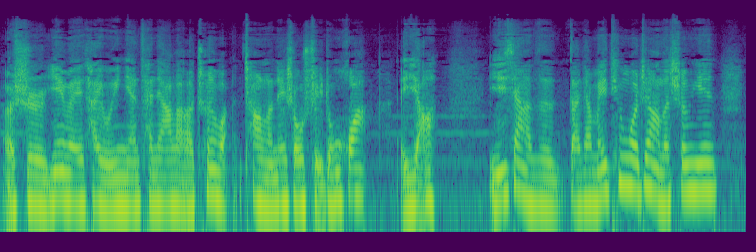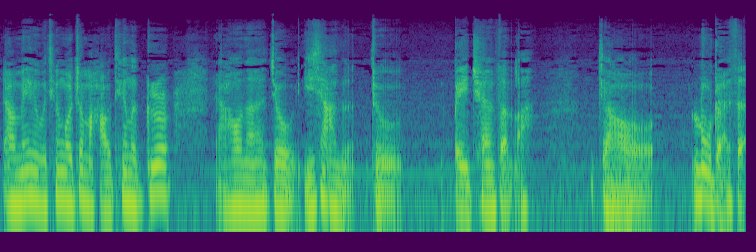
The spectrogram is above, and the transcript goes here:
而是因为他有一年参加了春晚，唱了那首《水中花》，哎呀，一下子大家没听过这样的声音，然后没有听过这么好听的歌，然后呢，就一下子就被圈粉了，叫路转粉。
